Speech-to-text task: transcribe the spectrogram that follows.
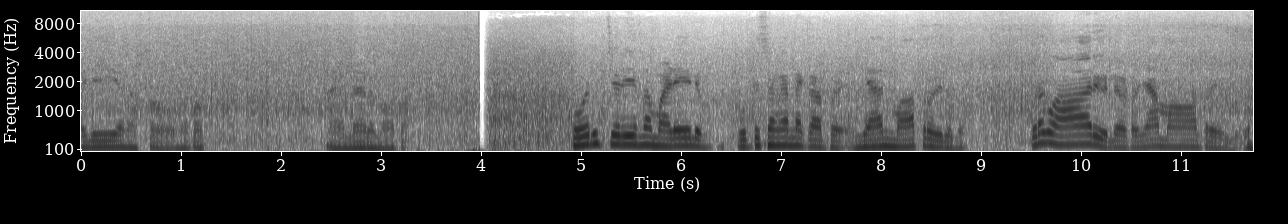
വലിയ നഷ്ടമാവും കേട്ടോ. ആ എന്തായാലും നോക്കാം. കോരിച്ചൊഴിയുന്ന മഴയിലും കുട്ടിശങ്കറിനെ കാത്ത് ഞാൻ മാത്രം ഇരുന്നു. ഇവിടെ ആരുമില്ല കേട്ടോ. ഞാൻ മാത്രമേ ഉള്ളൂ.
